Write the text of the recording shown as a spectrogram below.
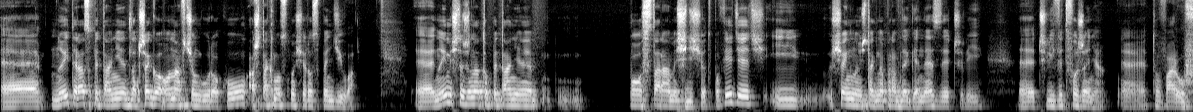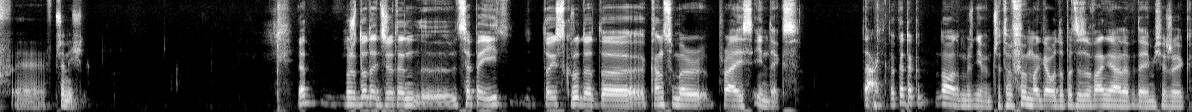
E, no i teraz pytanie, dlaczego ona w ciągu roku aż tak mocno się rozpędziła? E, no i myślę, że na to pytanie postaramy się dzisiaj odpowiedzieć i sięgnąć tak naprawdę genezy, czyli E, czyli wytworzenia e, towarów e, w przemyśle. Ja muszę dodać, że ten CPI to jest skrót od e, Consumer Price Index. Tak. Tak, tak, no może nie wiem, czy to wymagało doprecyzowania, ale wydaje mi się, że jak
